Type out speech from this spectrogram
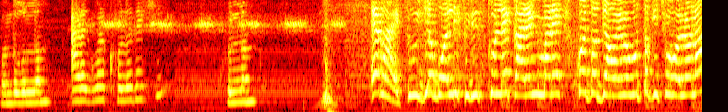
বন্ধ করলাম। আরেকবার খোলো দেখি। খুললাম। এ ভাই তুই যে বললি ফ্রিজ খুললে কারেন্ট মারে কই তো জামাইবাবুর তো কিছু হলো না?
